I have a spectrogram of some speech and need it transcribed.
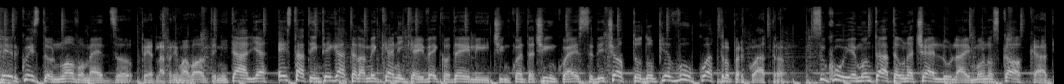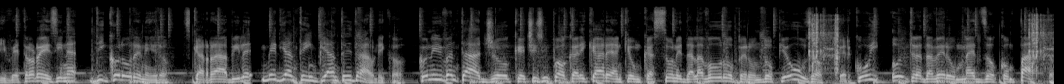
Per questo nuovo mezzo, per la prima volta in Italia, è stata impiegata la meccanica Iveco Daily 55S18W 4x4, su cui è montata una cellula in monoscocca di vetroresina di colore nero, scarrabile mediante impianto idraulico, con il vantaggio che ci si può caricare anche un cassone da lavoro per un doppio uso, per cui, oltre ad avere un mezzo compatto,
